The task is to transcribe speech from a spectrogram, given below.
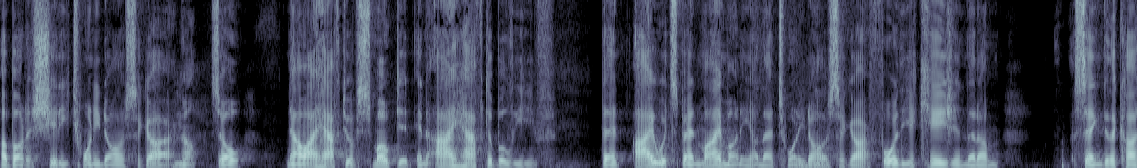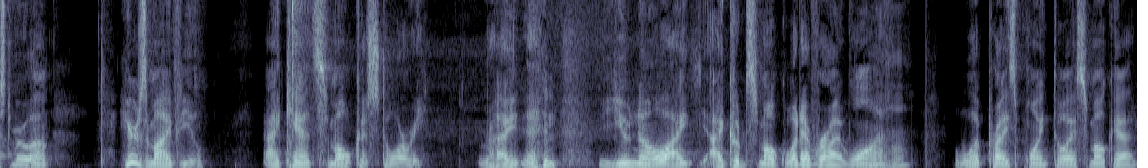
about a shitty $20 cigar. No. So now I have to have smoked it and I have to believe that I would spend my money on that $20 cigar for the occasion that I'm saying to the customer. Well, Here's my view. I can't smoke a story, right? And you know, I I could smoke whatever I want. Mm-hmm. What price point do I smoke at?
